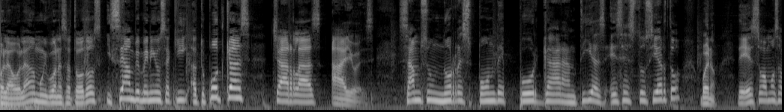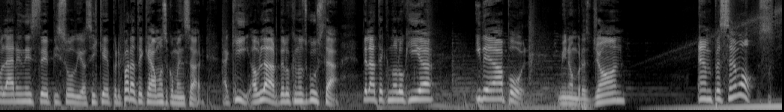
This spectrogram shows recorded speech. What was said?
Hola, hola, muy buenas a todos y sean bienvenidos aquí a tu podcast Charlas iOS. Samsung no responde por garantías, ¿es esto cierto? Bueno, de eso vamos a hablar en este episodio, así que prepárate que vamos a comenzar. Aquí a hablar de lo que nos gusta, de la tecnología y de Apple. Mi nombre es John. Empecemos.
